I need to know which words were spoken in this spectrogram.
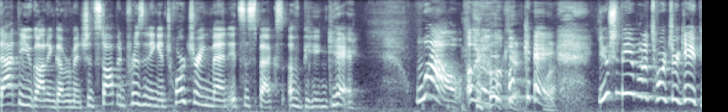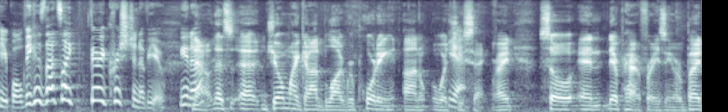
that the Ugandan government should stop imprisoning and torturing men it suspects of being gay. Wow. okay. okay. Wow. You should be able to torture gay people because that's like very Christian of you, you know? Now, that's uh, Joe My God blog reporting on what yeah. she's saying, right? So, and they're paraphrasing her, but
